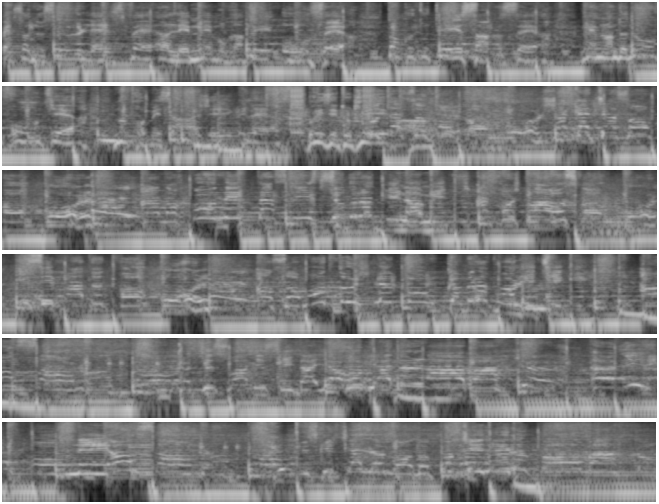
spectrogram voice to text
Personne ne se laisse faire. Les mêmes au gravé au fer. Tant que tout est sincère. Même loin de nos frontières. Notre message est clair. Briser toutes Tout les contrôle, chacun tient son rôle. Alors qu'on est assis sur de la dynamite, accroche-toi au sol. Ici pas de trop Ensemble on touche le fond comme la politique. Ensemble, que tu sois d'ici d'ailleurs ou bien de là-bas. Hey, on est ensemble. Puisqu'il tient le monde, on continue le combat.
